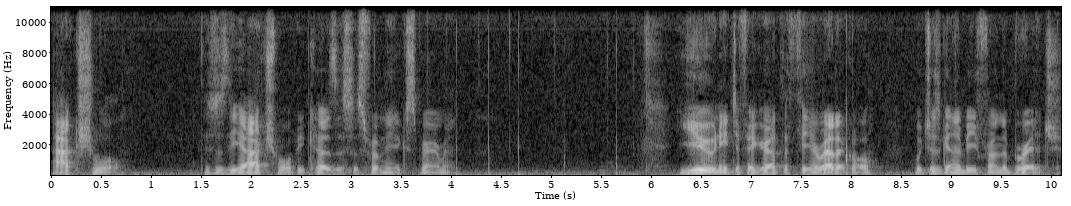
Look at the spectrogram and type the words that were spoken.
actual. This is the actual because this is from the experiment. You need to figure out the theoretical, which is going to be from the bridge.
